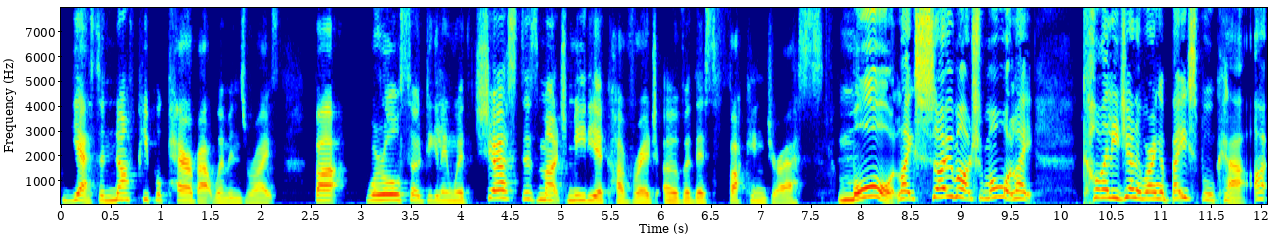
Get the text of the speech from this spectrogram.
yes, enough people care about women's rights, but we're also dealing with just as much media coverage over this fucking dress. More, like so much more. Like Kylie Jenner wearing a baseball cap. I,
